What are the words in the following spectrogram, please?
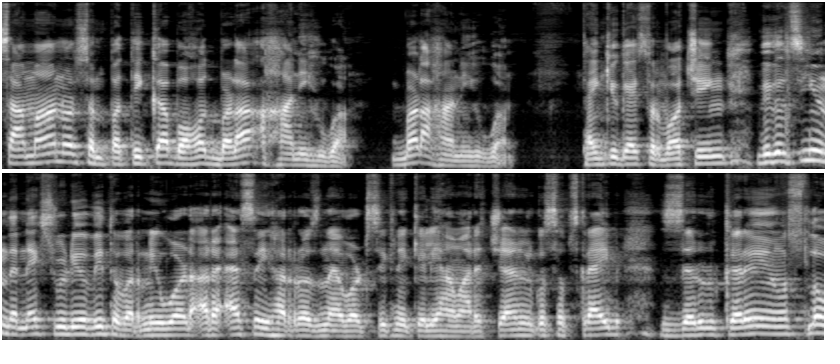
सामान और संपत्ति का बहुत बड़ा हानि हुआ। बड़ा हानि हुआ। Thank you guys for watching we will see in the next video with our new word और ऐसे ही हर रोज नए वर्ड सीखने के लिए हमारे चैनल को सब्सक्राइब ज़रूर करें और स्लो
